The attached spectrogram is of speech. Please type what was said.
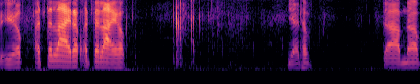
นี่ครับ อันตรายครับ อันตรายครับ อย่าทำตามนะครับ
